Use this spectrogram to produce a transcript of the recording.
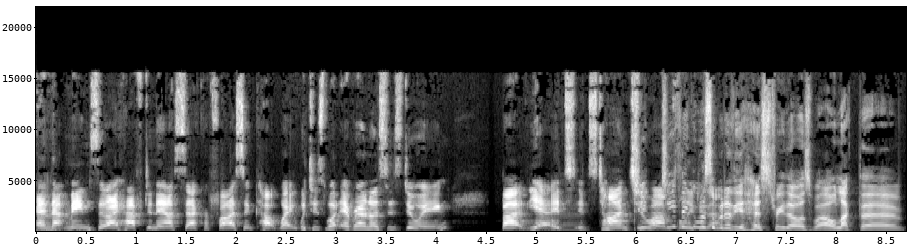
and that means that I have to now sacrifice and cut weight, which is what everyone else is doing. But yeah, it's Yeah. it's time to do, um. do you think it was a bit of your history though as well, like the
